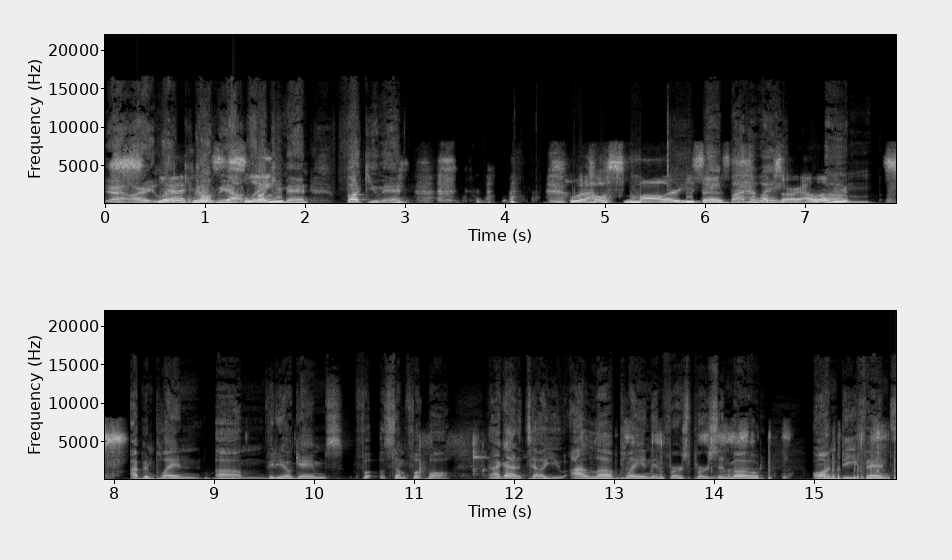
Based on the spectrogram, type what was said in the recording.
yeah. All right, look, Yeah, you called me out. Fuck you, man. Fuck you, man. When I was smaller, he Hey, says. by the way, I'm sorry. I love you. um, I've been playing um, video games, fo- some football. And I got to tell you, I love playing in first person mode on defense.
